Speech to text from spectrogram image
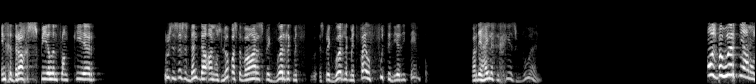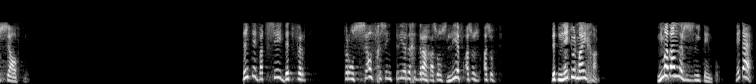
en gedrag speel en flankeer, Broers en susters, dink daaraan, ons loop as te ware spreekwoordelik met spreekwoordelik met vuil voete deur die tempel waar die Heilige Gees woon. Ons behoort nie aan onsself nie. Dink net wat sê dit vir vir ons selfgesentreerde gedrag as ons leef as ons asof dit net oor my gaan. Niemand anders is in die tempel, net ek.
